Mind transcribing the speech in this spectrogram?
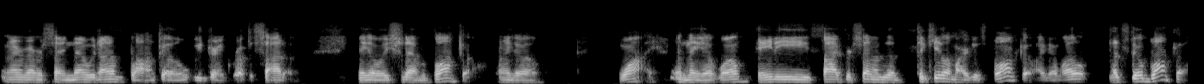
And I remember saying, no, we don't have Blanco. We drink Reposado. They go, we should have a Blanco. I go, why? And they go, well, 85% of the tequila market is Blanco. I go, well, let's do a Blanco.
